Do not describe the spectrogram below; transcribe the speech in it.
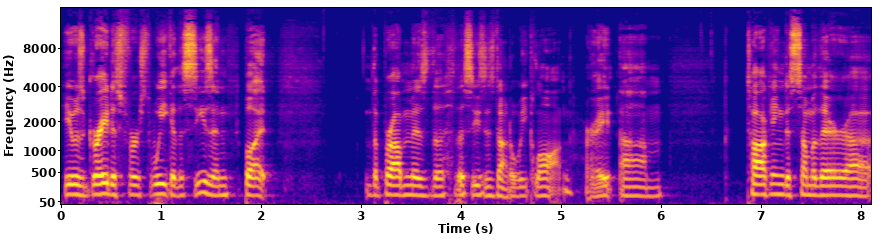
he was great his first week of the season, but the problem is the the season's not a week long, right? Um, talking to some of their uh,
